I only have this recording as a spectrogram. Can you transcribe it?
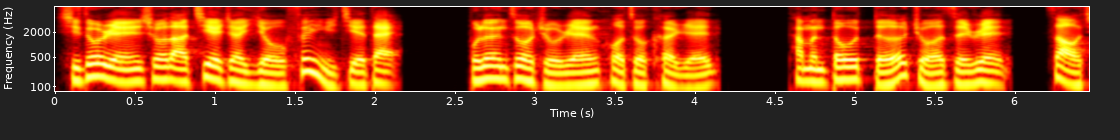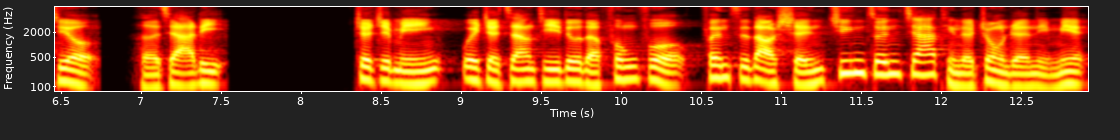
许多人说到借着有份于接待。不论做主人或做客人，他们都得着滋润、造就和加力。这指明为着将基督的丰富分赐到神君尊家庭的众人里面，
